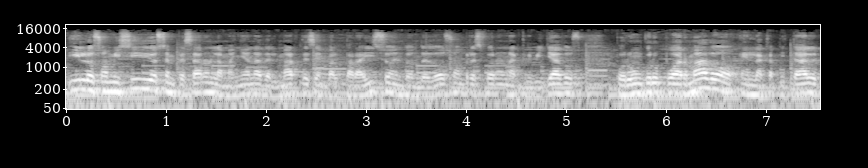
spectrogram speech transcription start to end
y los homicidios empezaron la mañana del martes en Valparaíso, en donde dos hombres fueron acribillados por un grupo armado en la capital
